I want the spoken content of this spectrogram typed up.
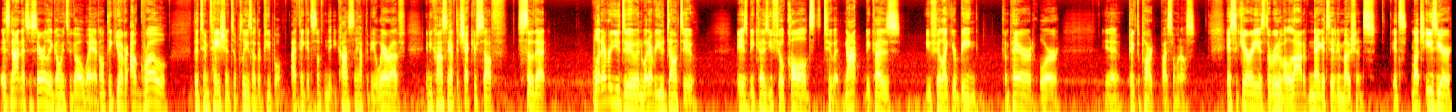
it's not necessarily going to go away. I don't think you ever outgrow the temptation to please other people. I think it's something that you constantly have to be aware of and you constantly have to check yourself so that whatever you do and whatever you don't do is because you feel called to it, not because you feel like you're being compared or you know, picked apart by someone else. Insecurity is the root of a lot of negative emotions. It's much easier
